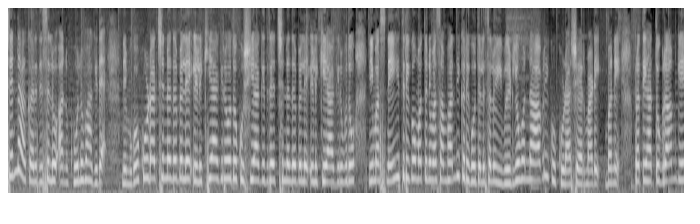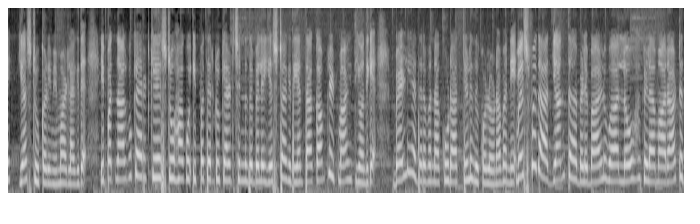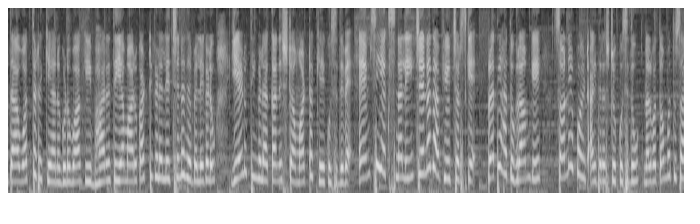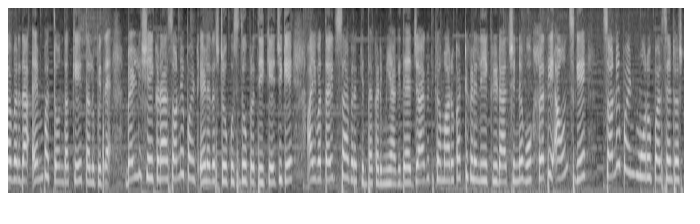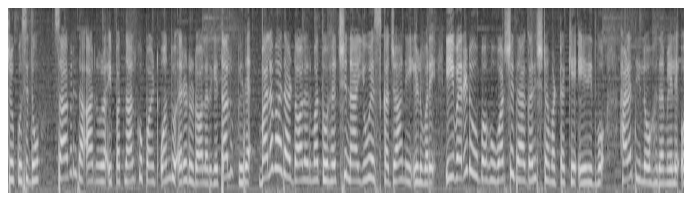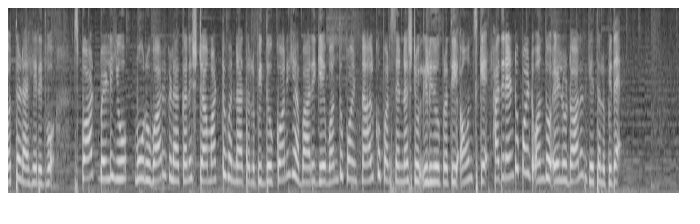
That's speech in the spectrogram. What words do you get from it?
ಚಿನ್ನ ಖರೀದಿಸಲು ಅನುಕೂಲವಾಗಿದೆ. ನಿಮಗೂ ಕೂಡ ಚಿನ್ನದ ಬೆಲೆ ಇಳಿಕೆಯಾಗಿರುವುದು, ಖುಷಿಯಾಗಿದ್ರೆ ಚಿನ್ನದ ಬೆಲೆ ಇಳಿಕೆಯಾಗಿರುವುದು ನಿಮ್ಮ ಸ್ನೇಹಿತರಿಗೂ ಮತ್ತು ನಿಮ್ಮ ಸಂಬಂಧಿಕರಿಗೂ ತಿಳಿಸಲು ಈ ವಿಡಿಯೋವನ್ನು ಅವರಿಗೂ ಕೂಡ ಶೇರ್ ಮಾಡಿ. ಬನ್ನಿ, ಪ್ರತಿ ಹತ್ತು ಗ್ರಾಮ್ಗೆ ಎಷ್ಟು ಕಡಿಮೆ ಮಾಡಲಾಗಿದೆ? ಇಪ್ಪತ್ನಾಲ್ಕು ಕ್ಯಾರೆಟ್ಗೆ ಎಷ್ಟು ಹಾಗೂ ಇಪ್ಪತ್ತೆರಡು ಕ್ಯಾರೆಟ್ ಚಿನ್ನದ ಬೆಲೆ ಎಷ್ಟಾಗಿದೆ ಅಂತ ಕಂಪ್ಲೀಟ್ ಮಾಹಿತಿಯೊಂದಿಗೆ ಬೆಳ್ಳಿಯ ದರವನ್ನ ಕೂಡ ತಿಳಿದುಕೊಳ್ಳೋಣ. ಬನ್ನಿ. ವಿಶ್ವದಾದ್ಯಂತ ಬೆಳೆ ಬಾಳುವ ಲೋಹಗಳ ಮಾರಾಟದ ಒತ್ತಡಕ್ಕೆ ಅನುಗುಣವಾಗಿ ಭಾರತೀಯ ಮಾರುಕಟ್ಟೆಗಳಲ್ಲಿ ಚಿನ್ನದ ಬೆಲೆಗಳು ಏಳು ತಿಂಗಳ ಕನಿಷ್ಠ ಮಟ್ಟಕ್ಕೆ ಕುಸಿದಿವೆ. ಎಂಸಿಎಕ್ಸ್ನಲ್ಲಿ ಚಿನ್ನದ ಫ್ಯೂಚರ್ಸ್ಗೆ ಪ್ರತಿ ಹತ್ತು ಗ್ರಾಂಗೆ ಸೊನ್ನೆ ಪಾಯಿಂಟ್ ಐದರಷ್ಟು ಕುಸಿದು ನಲವತ್ತೊಂಬತ್ತು ಸಾವಿರದ ಎಂಬತ್ತೊಂದಕ್ಕೆ ತಲುಪಿದೆ. ಬೆಳ್ಳಿ ಶೇಕಡ ಸೊನ್ನೆ ಪಾಯಿಂಟ್ ಏಳರಷ್ಟು ಕುಸಿದು ಪ್ರತಿ ಕೆಜಿಗೆ ಐವತ್ತೈದು ಸಾವಿರಕ್ಕಿಂತ ಕಡಿಮೆಯಾಗಿದೆ. ಜಾಗತಿಕ ಮಾರುಕಟ್ಟೆಗಳಲ್ಲಿ ಕ್ರೀಡಾ ಚಿನ್ನವು ಪ್ರತಿ ಔನ್ಸ್ಗೆ ಸೊನ್ನೆ ಪಾಯಿಂಟ್ ಮೂರು ಪರ್ಸೆಂಟ್ರಷ್ಟು ಕುಸಿದು ಸಾವಿರದ ಆರುನೂರ ಇಪ್ಪತ್ನಾಲ್ಕು ಪಾಯಿಂಟ್ ಒಂದು ಎರಡು ಡಾಲರ್ಗೆ ತಲುಪಿದೆ. ಬಲವಾದ ಡಾಲರ್ ಮತ್ತು ಹೆಚ್ಚಿನ ಯುಎಸ್ ಖಜಾನೆ ಇಳುವರಿ. ಇವೆರಡೂ ಬಹು ವರ್ಷದ ಗರಿಷ್ಠ ಮಟ್ಟಕ್ಕೆ ಏರಿದ್ವು. ಹಳದಿ ಲೋಹದ ಮೇಲೆ ಒತ್ತಡ ಹೇರಿದ್ವು. ಸ್ಪಾಟ್ ಬೆಳ್ಳಿಯು ಮೂರು ವಾರಗಳ ಕನಿಷ್ಠ ಮಟ್ಟವನ್ನ ತಲುಪಿದ್ದು, ಕೊನೆಯ ಬಾರಿಗೆ ಒಂದು ಪಾಯಿಂಟ್ ನಾಲ್ಕು ಪರ್ಸೆಂಟ್ನಷ್ಟು ಇಳಿದು ಪ್ರತಿ ಔನ್ಸ್ಗೆ ಹದಿನೆಂಟು ಪಾಯಿಂಟ್ ಒಂದು ಏಳು ಡಾಲರ್ಗೆ ತಲುಪಿದೆ.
